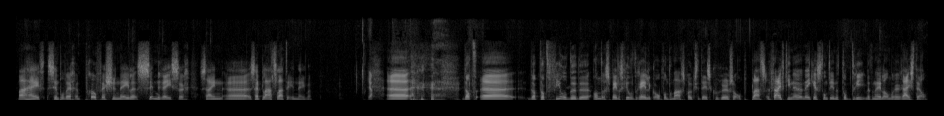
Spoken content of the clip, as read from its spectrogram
maar hij heeft simpelweg een professionele simracer zijn, eh, zijn plaats laten innemen. Ja. Dat, dat, dat viel de, de andere spelers viel het redelijk op. Want normaal gesproken zit deze coureur zo op plaats 15. En in één keer stond hij in de top 3 met een hele andere rijstijl.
